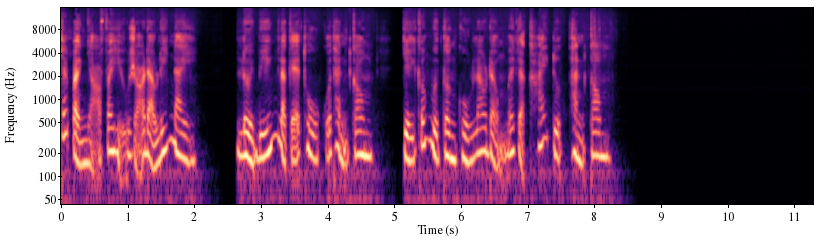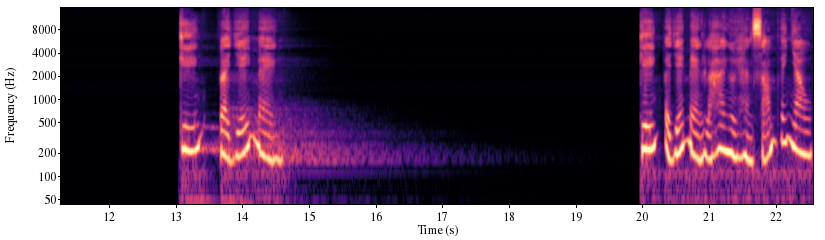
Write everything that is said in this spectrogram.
Các bạn nhỏ phải hiểu rõ đạo lý này. Lười biếng là kẻ thù của thành công. Chỉ có người cần cù lao động mới gặt hái được thành công. Kiến và giấy màng Kiến và giấy mèn là hai người hàng xóm với nhau.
